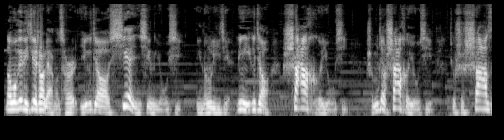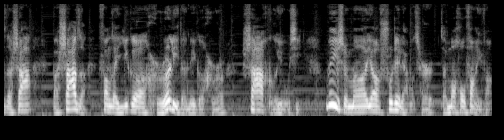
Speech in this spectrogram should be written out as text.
那我给你介绍两个词儿，一个叫线性游戏，你能理解；另一个叫沙盒游戏。什么叫沙盒游戏？就是沙子的沙，把沙子放在一个盒里的那个盒。沙盒游戏为什么要说这两个词儿？咱往后放一放。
